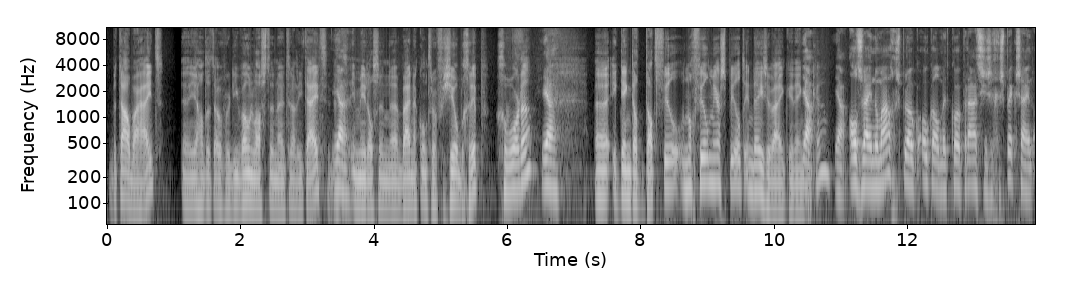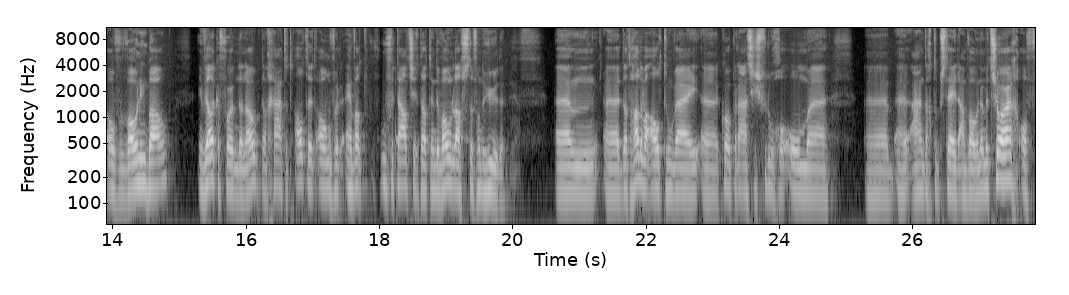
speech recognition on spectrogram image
Betaalbaarheid. Je had het over die woonlastenneutraliteit. Dat Ja. is inmiddels een bijna controversieel begrip geworden. Ja, ik denk dat dat veel, nog veel meer speelt in deze wijken, denk Ja. ik. Hè? ja, als wij normaal gesproken ook al met corporaties in gesprek zijn over woningbouw, in welke vorm dan ook, dan gaat het altijd over en wat, hoe vertaalt zich dat in de woonlasten van de huurder. Ehm, eh, dat hadden we al toen wij eh, corporaties vroegen om eh, aandacht te besteden aan wonen met zorg of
